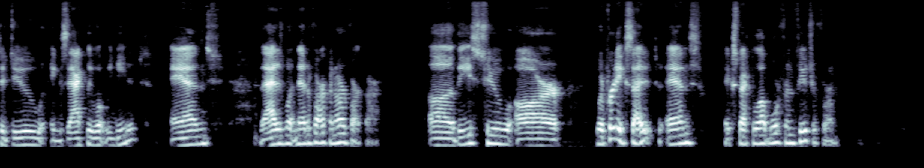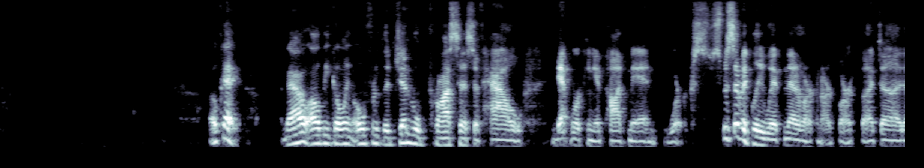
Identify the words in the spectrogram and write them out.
to do exactly what we needed. And that is what Netavark and Aardvark are. Uh, these two are, we're pretty excited and expect a lot more from the future for them. Okay, now I'll be going over the general process of how networking at Podman works, specifically with Netavark and Aardvark, but uh,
